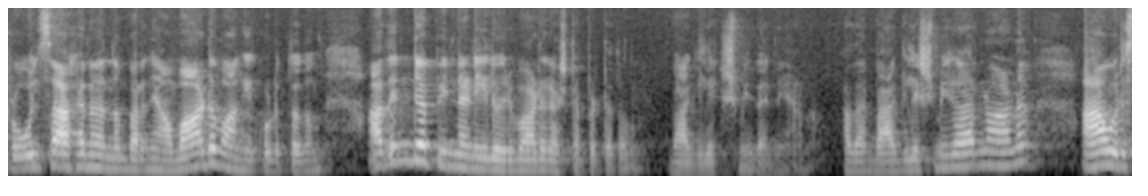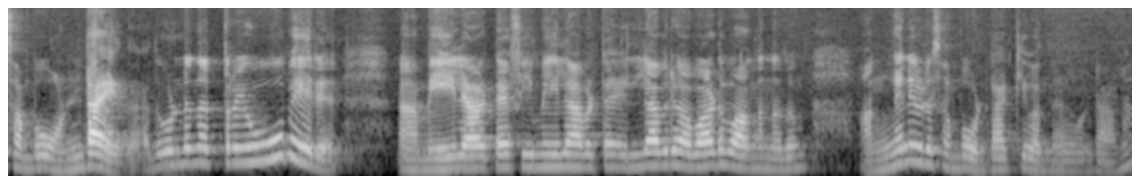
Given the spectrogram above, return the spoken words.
പ്രോത്സാഹനം എന്നും പറഞ്ഞ് അവാർഡ് വാങ്ങിക്കൊടുത്തതും അതിന്റെ പിന്നണിയിൽ ഒരുപാട് കഷ്ടപ്പെട്ടതും ഭാഗ്യലക്ഷ്മി തന്നെയാണ്. അതാ ഭാഗ്യലക്ഷ്മി കാരണമാണ് ആ ഒരു സംഭവം ഉണ്ടായത്. അതുകൊണ്ട് എത്രയോ പേര് മെയിലാവട്ടെ ഫീമെയിലാവട്ടെ എല്ലാവരും അവാർഡ് വാങ്ങുന്നതും അങ്ങനെ ഒരു സംഭവം ഉണ്ടാക്കി വന്നതുകൊണ്ടാണ്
